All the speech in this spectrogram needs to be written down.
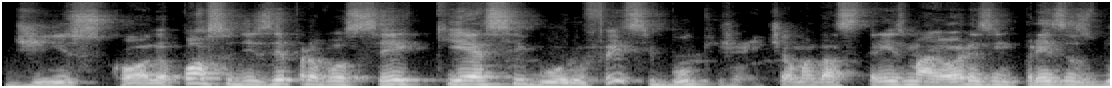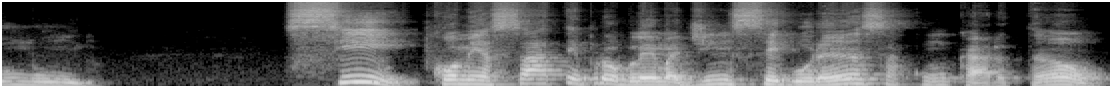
de escola. Eu posso dizer para você que é seguro. O Facebook, gente, é uma das três maiores empresas do mundo. Se começar a ter problema de insegurança com o cartão,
